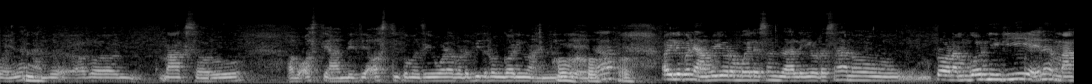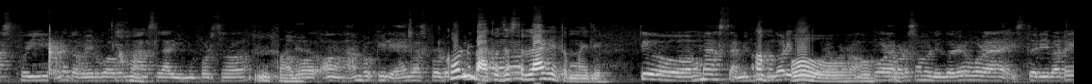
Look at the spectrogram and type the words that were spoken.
होइन? हाम्रो अब मास्कहरू अब अस्ति हामीले चाहिँ अस्तिकोमा चाहिँ वडाबाट वितरण गऱ्यौँ हामी होइन। अहिले पनि हाम्रो एउटा महिला सञ्जालले एउटा सानो प्रोग्राम गर्ने कि होइन? मास्क खोइ होइन? तपाईँहरूको अब मास्क लगाइ हिँड्नुपर्छ अब हाम्रो फेरि ह्यान्ड वास प्रडक्ट गर्नु भएको जस्तो लाग्यो त मैले। त्यो मास्क हामी गरेको वडाबाट समन्वय गरेर वडा स्तरीयबाटै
